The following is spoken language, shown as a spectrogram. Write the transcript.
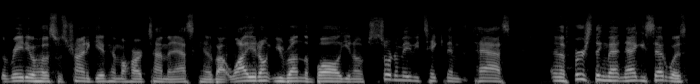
the radio host was trying to give him a hard time and asking him about why you don't you run the ball, you know, sort of maybe taking him to task. And the first thing Matt Nagy said was,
